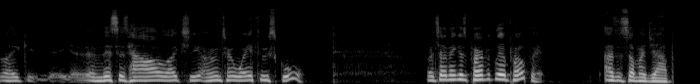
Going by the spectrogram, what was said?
like and this is how like she earned her way through school which i think is perfectly appropriate as a summer job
